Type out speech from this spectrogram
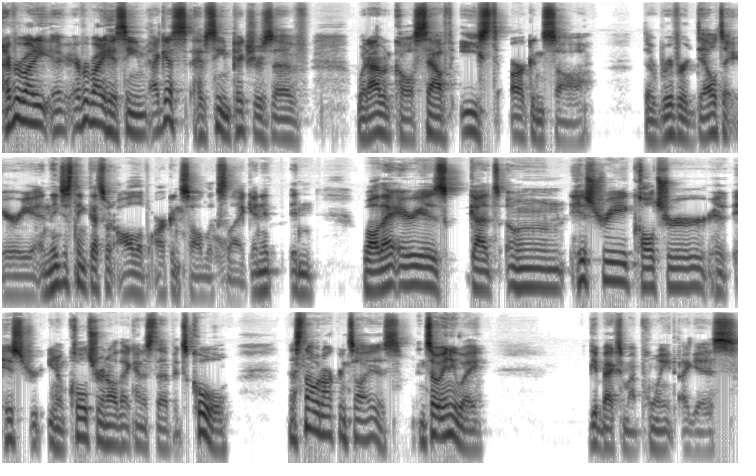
Everybody everybody has seen I guess have seen pictures of what I would call southeast Arkansas, the river delta area, and they just think that's what all of Arkansas looks like. And it and while that area's got its own history, culture, history, you know, culture and all that kind of stuff, it's cool. That's not what Arkansas is. And so anyway, get back to my point, I guess,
